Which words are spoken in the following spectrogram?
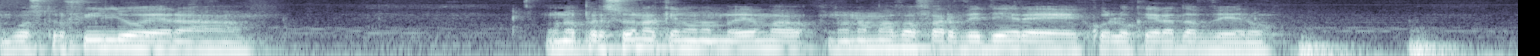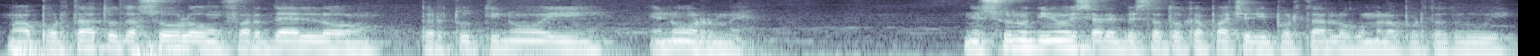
Vostro figlio era una persona che non amava, non amava far vedere quello che era davvero, ma ha portato da solo un fardello per tutti noi enorme. Nessuno di noi sarebbe stato capace di portarlo come l'ha portato lui.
